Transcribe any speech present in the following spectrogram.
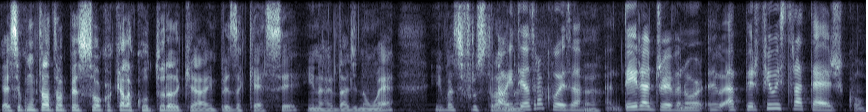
E aí você contrata uma pessoa com aquela cultura que a empresa quer ser e na realidade não é, e vai se frustrar. Não, e né? tem outra coisa, data driven, or, uh, perfil estratégico.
